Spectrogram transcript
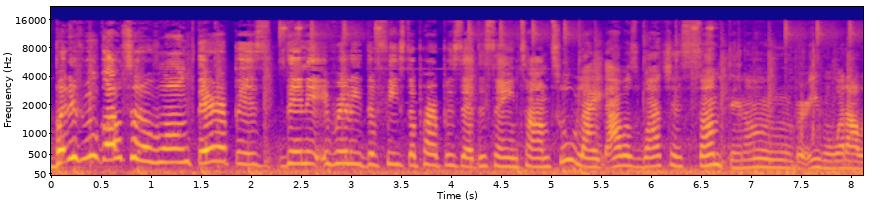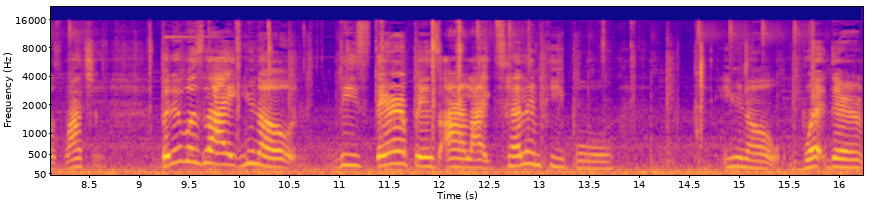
But if you go to the wrong therapist, then it really defeats the purpose at the same time too. Like I was watching something, I don't remember even what I was watching. But it was like, you know, these therapists are like telling people, you know, what they're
